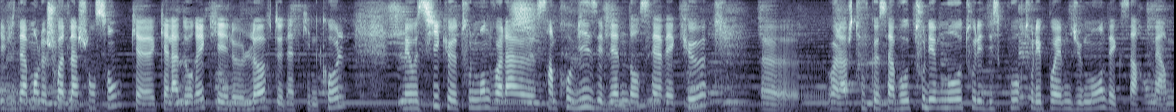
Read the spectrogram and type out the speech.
évidemment le choix de la chanson que- qu'elle adorait, qui est le Love de Nat King Cole, mais aussi que tout le monde voilà, euh, s'improvise et vienne danser avec eux. Euh, voilà, je trouve que ça vaut tous les mots, tous les discours, tous les poèmes du monde et que ça rend merme-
